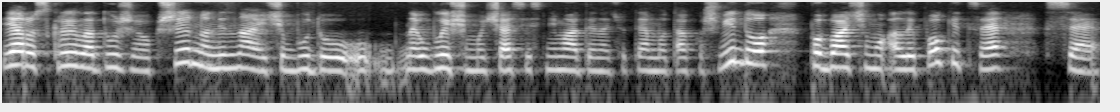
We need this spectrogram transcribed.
Я розкрила дуже обширно. Не знаю, чи буду у найближчому часі знімати на цю тему також відео. Побачимо, але поки це все.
